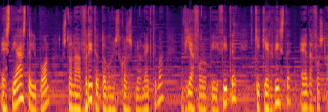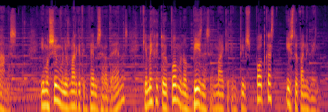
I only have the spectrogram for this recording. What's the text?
Εστιάστε λοιπόν στο να βρείτε το αγωνιστικό σας πλεονέκτημα, διαφοροποιηθείτε και κερδίστε έδαφος άμεσα. Είμαι ο Σύμβουλος Marketing Θέμης 41 και μέχρι το επόμενο Business and Marketing Tips Podcast είστε επανειδήν.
